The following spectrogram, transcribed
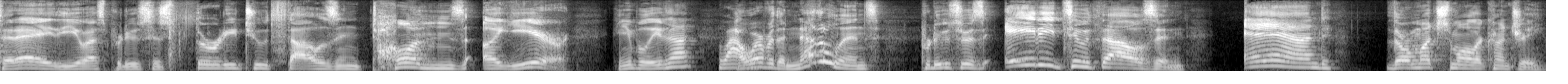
Today, the U.S. produces 32,000 tons a year. Can you believe that? Wow. However, the Netherlands produces 82,000, and they're a much smaller country.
